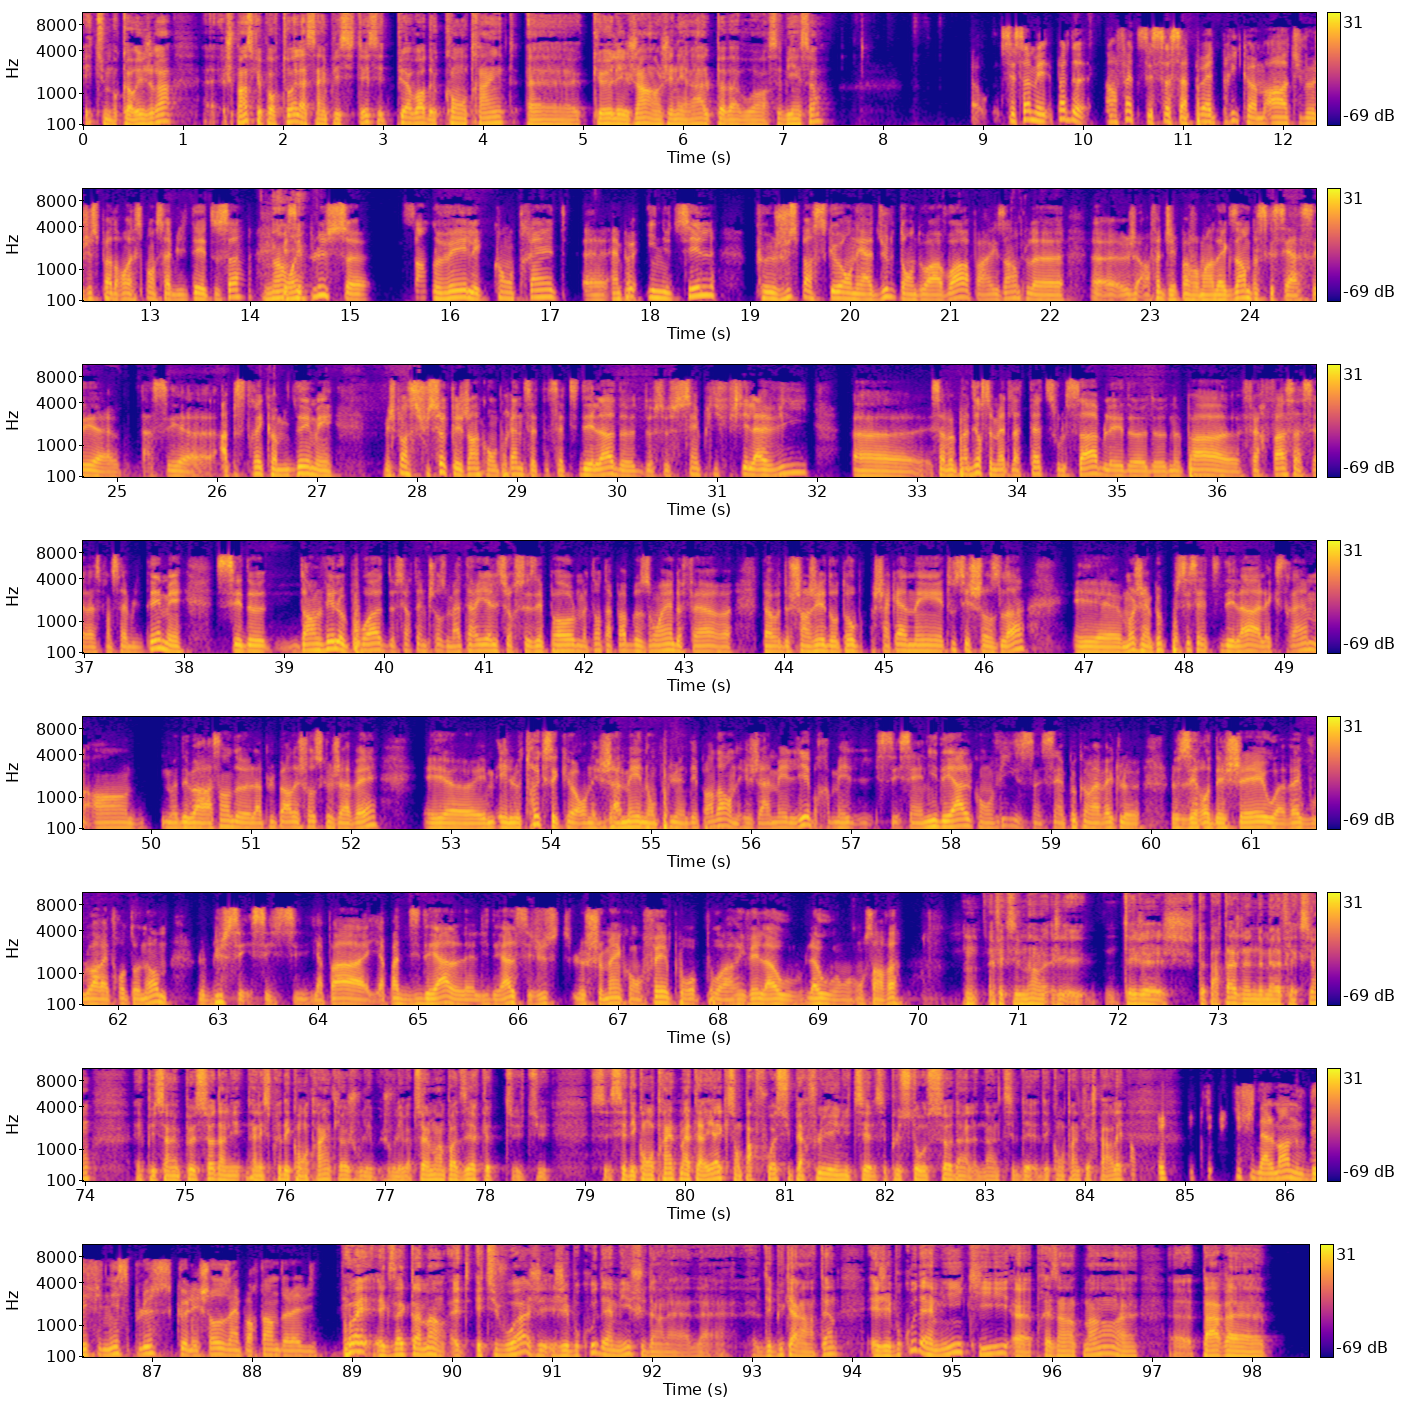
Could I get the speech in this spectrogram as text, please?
et tu me corrigeras. Euh, je pense que pour toi, la simplicité, c'est de plus avoir de contraintes euh, que les gens en général peuvent avoir. C'est bien ça? C'est ça, mais pas de. En fait, c'est ça. Ça peut être pris comme ah, tu veux juste pas de responsabilité et tout ça. Non, mais c'est plus euh, s'enlever les contraintes un peu inutiles que juste parce qu'on est adulte, on doit avoir, par exemple, en fait, j'ai pas vraiment d'exemple parce que c'est assez assez abstrait comme idée, mais mais je pense, je suis sûr que les gens comprennent cette, cette idée-là de, de, se simplifier la vie. Euh, ça ne veut pas dire se mettre la tête sous le sable et de, de ne pas euh, faire face à ses responsabilités, mais c'est de d'enlever le poids de certaines choses matérielles sur ses épaules. Mettons, t'as pas besoin de faire, de changer d'auto chaque année, et toutes ces choses-là. Et euh, moi, j'ai un peu poussé cette idée-là à l'extrême en me débarrassant de la plupart des choses que j'avais euh, et, et, le truc, c'est qu'on n'est jamais non plus indépendant, on n'est jamais libre, mais c'est un idéal qu'on vise. C'est un peu comme avec le, le, zéro déchet ou avec vouloir être autonome. Le but, c'est il n'y a pas il a pas d'idéal. L'idéal, c'est juste le chemin qu'on fait pour pour arriver là où là où on, s'en va. Hum, effectivement, je, je, je, te partage une de mes réflexions, et puis c'est un peu ça dans l'esprit des contraintes. Là, je voulais, je voulais absolument pas dire que tu, tu c'est des contraintes matérielles qui sont parfois superflues et inutiles. C'est plutôt ça dans, dans le type des contraintes que je parlais. Et, qui, finalement nous définissent plus que les choses importantes de la vie. Oui, exactement. Et, tu vois, j'ai beaucoup d'amis, je suis dans la, la début quarantaine, et j'ai beaucoup d'amis qui euh, présentement, euh, euh, par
